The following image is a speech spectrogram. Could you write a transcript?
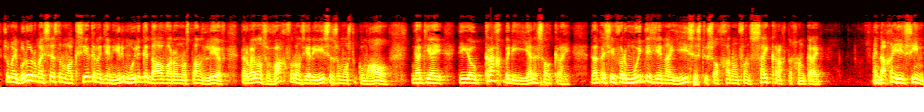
So my broer en my suster, maak seker dat jy in hierdie moeilike dae waarin ons tans leef, terwyl ons wag vir ons Here Jesus om ons te kom haal, dat jy die jou krag by die Here sal kry. Dat as jy vermoeid is, jy na Jesus toe sal gaan om van sy krag te gaan kry. En dan gaan jy sien,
